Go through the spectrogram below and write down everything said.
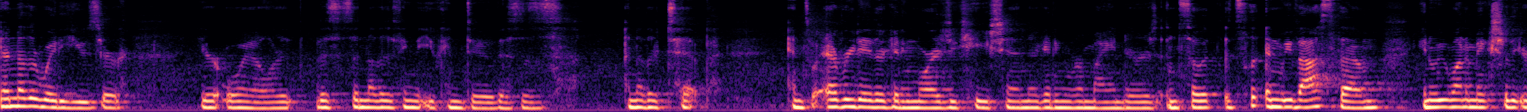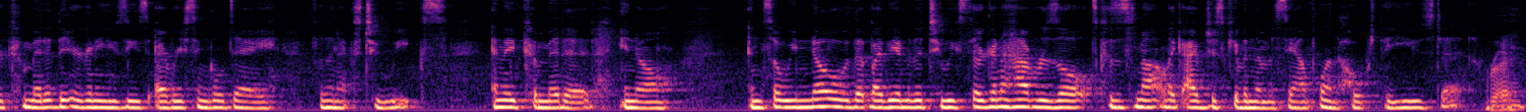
another way to use your your oil or this is another thing that you can do. This is another tip. And so every day they're getting more education, they're getting reminders. And so it's, and we've asked them, you know, we want to make sure that you're committed that you're going to use these every single day for the next two weeks and they've committed, you know. And so we know that by the end of the two weeks, they're going to have results because it's not like I've just given them a sample and hoped they used it. Right.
